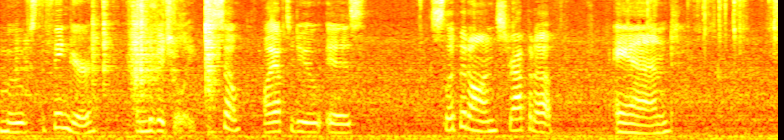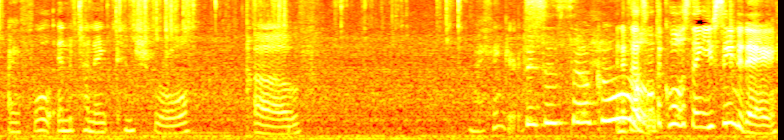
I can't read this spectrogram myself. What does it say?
moves the finger individually. So all I have to do is slip it on, strap it up, and I have full independent control of my fingers. This is so cool. and if that's not the coolest thing you've seen today,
